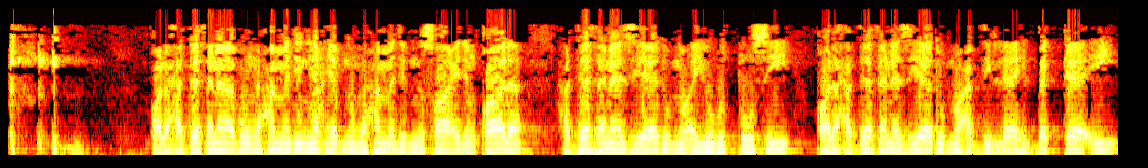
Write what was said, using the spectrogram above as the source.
قال حدثنا أبو محمد يحيى بن محمد بن صاعد قال حدثنا زياد بن أيوب الطوسي قال حدثنا زياد بن عبد الله البكائي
